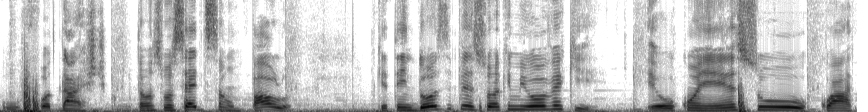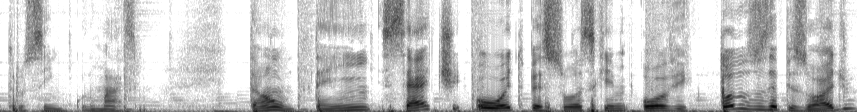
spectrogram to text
o Fodástico. Então, se você é de São Paulo, porque tem 12 pessoas que me ouvem aqui. Eu conheço 4, 5 no máximo. Então, tem 7 ou 8 pessoas que ouvem todos os episódios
